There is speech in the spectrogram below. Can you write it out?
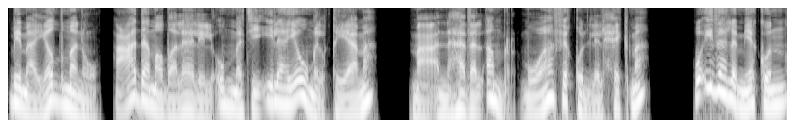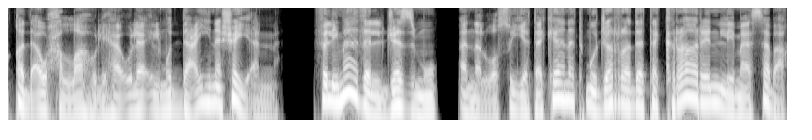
بما يضمن عدم ضلال الأمة إلى يوم القيامة مع أن هذا الأمر موافق للحكمة. وإذا لم يكن قد أوحى الله لهؤلاء المدعين شيئا فلماذا الجزم أن الوصية كانت مجرد تكرار لما سبق؟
